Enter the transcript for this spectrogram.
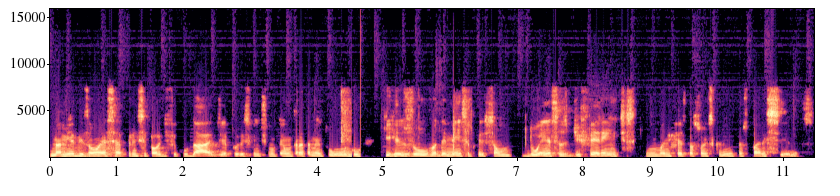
Na minha visão, essa é a principal dificuldade. É por isso que a gente não tem um tratamento único que resolva a demência, porque são doenças diferentes com manifestações clínicas parecidas.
